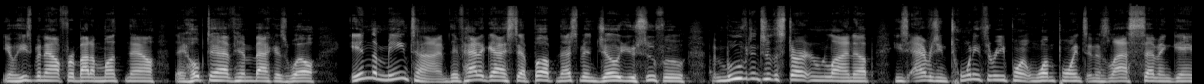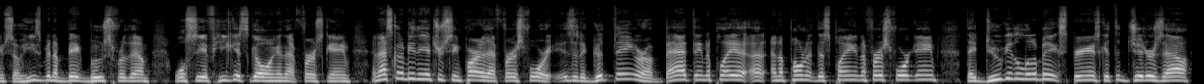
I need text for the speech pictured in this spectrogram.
You know, he's been out for about a month now. They hope to have him back as well. In the meantime, they've had a guy step up, and that's been Joe Yesufu. Moved into the starting lineup. He's averaging 23.1 points in his last seven games, so he's been a big boost for them. We'll see if he gets going in that first game. And that's going to be the interesting part of that first four. Is it a good thing or a bad thing to play a, an opponent that's playing in the first four game? They do get a little bit of experience, get the jitters out,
